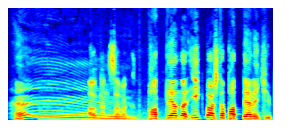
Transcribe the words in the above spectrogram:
He. Patlayanlar ilk başta patlayan ekip.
